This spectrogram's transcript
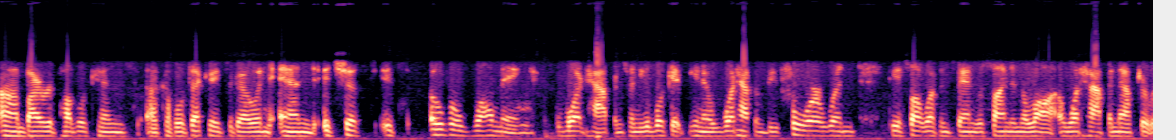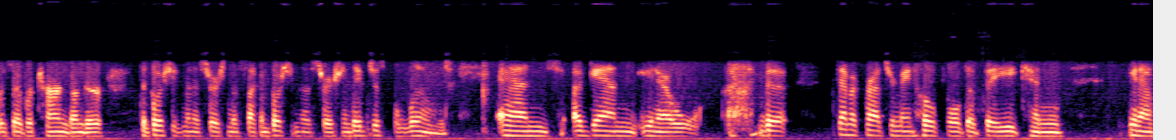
um, by Republicans a couple of decades ago, and and it's just it's overwhelming what happens when you look at, you know, what happened before when the assault weapons ban was signed into law and what happened after it was overturned under the Bush administration, the second Bush administration. They've just ballooned. And again, you know, the Democrats remain hopeful that they can, you know,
